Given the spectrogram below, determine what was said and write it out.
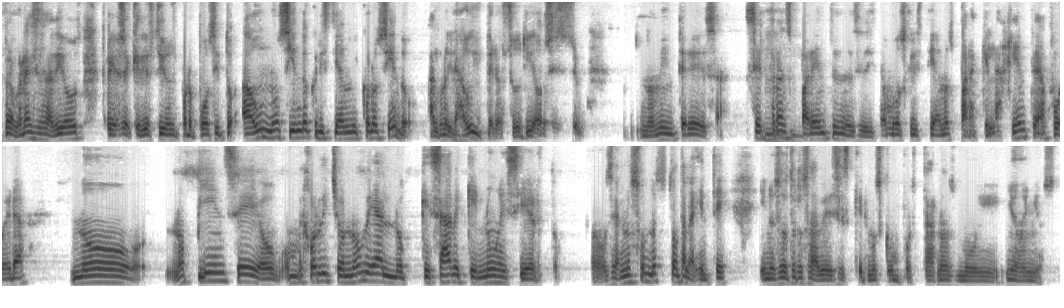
pero gracias a Dios, pero yo sé que Dios tiene un propósito, aún no siendo cristiano y conociendo. Algunos dirán, uy, pero su Dios es, no me interesa. Ser transparentes necesitamos cristianos para que la gente afuera no, no piense, o, o mejor dicho, no vea lo que sabe que no es cierto. O sea, no, son, toda la gente y nosotros a veces queremos comportarnos muy ñoños.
